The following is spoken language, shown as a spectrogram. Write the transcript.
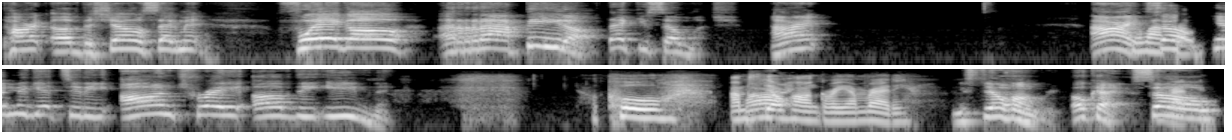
part of the show segment, Fuego Rapido. Thank you so much. All right. All right. So can we get to the entree of the evening? Cool. I'm All still right. hungry. I'm ready. You're still hungry. Okay. So.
